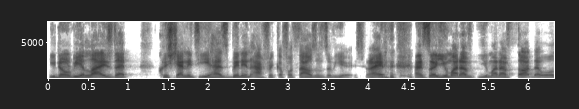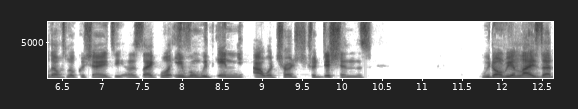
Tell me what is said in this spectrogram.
you don't realize that Christianity has been in Africa for thousands of years, right? And so you might have you might have thought that well, there was no Christianity. And it's like, well, even within our church traditions, we don't realize that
